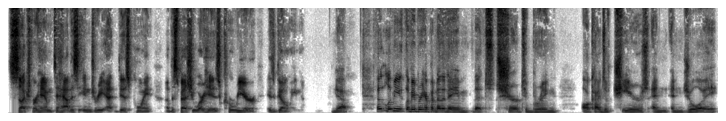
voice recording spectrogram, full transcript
sucks for him to have this injury at this point of especially where his career is going. Yeah. Uh, let me let me bring up another name that's sure to bring all kinds of cheers and and joy.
